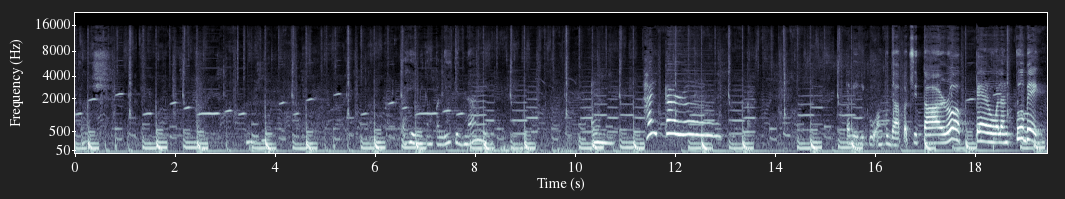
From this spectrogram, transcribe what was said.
gosh. Tahimik ang paligid namin. And, hi Taro! Paliliguan ko dapat si Taro, pero walang tubig.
